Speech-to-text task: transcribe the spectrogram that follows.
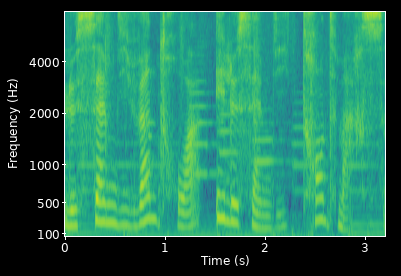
le samedi 23 et le samedi 30 mars.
